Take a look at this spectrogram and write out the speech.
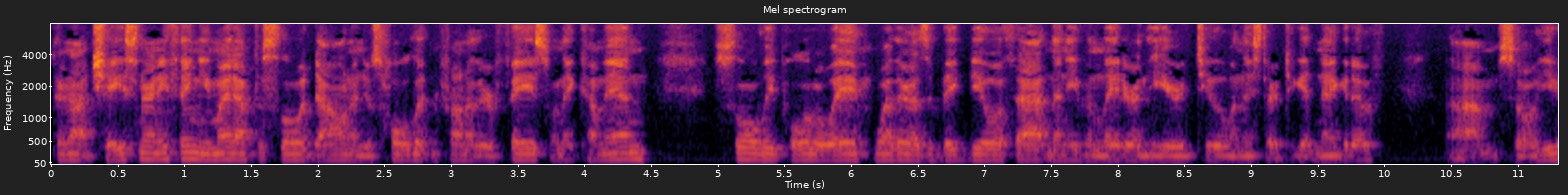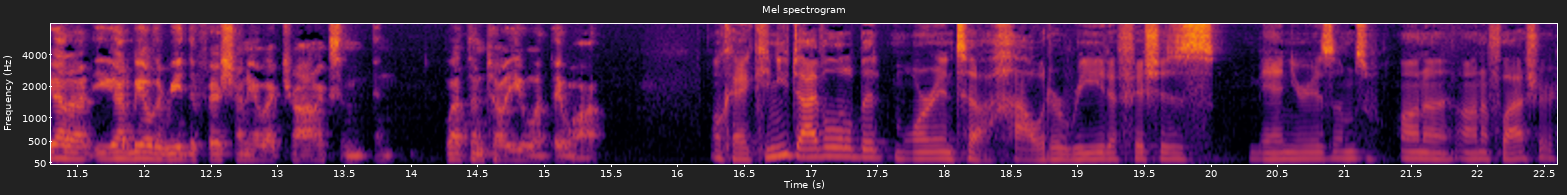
they're not chasing or anything, you might have to slow it down and just hold it in front of their face when they come in, slowly pull it away. Weather has a big deal with that. And then even later in the year too, when they start to get negative. Um, so you gotta you gotta be able to read the fish on your electronics and, and let them tell you what they want. Okay, can you dive a little bit more into how to read a fish's mannerisms on a on a flasher?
